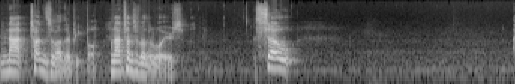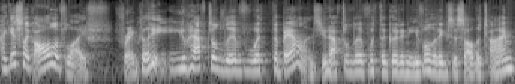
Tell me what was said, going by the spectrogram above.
not tons of other people, not tons of other lawyers. So I guess, like all of life, frankly, you have to live with the balance. You have to live with the good and evil that exists all the time.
